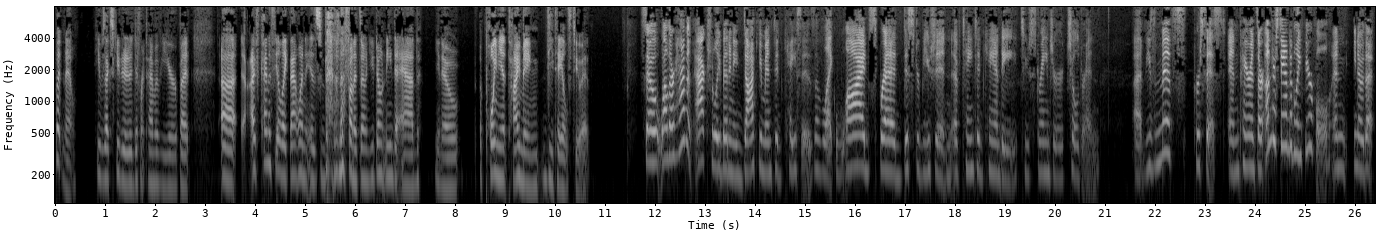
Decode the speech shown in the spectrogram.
But no, he was executed at a different time of year. But, uh, I kind of feel like that one is bad enough on its own. You don't need to add, you know, a poignant timing details to it. So while there haven't actually been any documented cases of like widespread distribution of tainted candy to stranger children, uh, these myths persist and parents are understandably fearful and, you know, that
